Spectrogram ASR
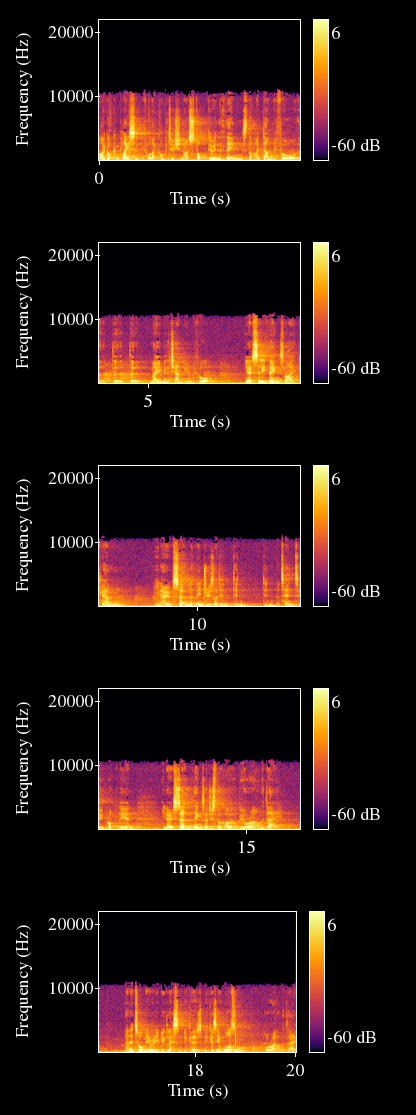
I got complacent before that competition. I stopped doing the things that I'd done before that, that, that made me the champion before. You know, silly things like. Um, you know, certain little injuries I didn't, didn't, didn't attend to properly and, you know, certain things I just thought, oh, it'll be all right on the day. And it taught me a really big lesson because, because it wasn't all right on the day.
